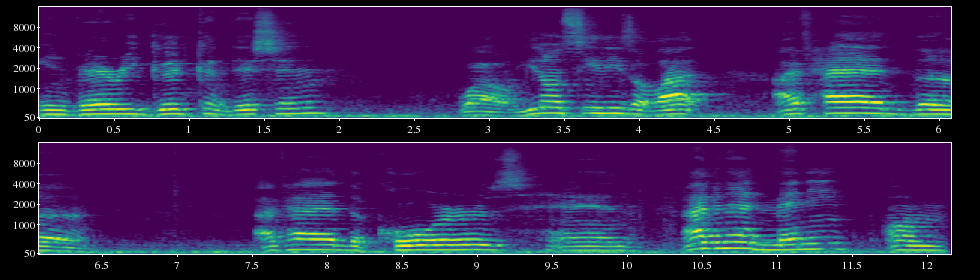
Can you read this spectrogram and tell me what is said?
In very good condition. Wow, you don't see these a lot. I've had the I've had the cores and I haven't had many um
